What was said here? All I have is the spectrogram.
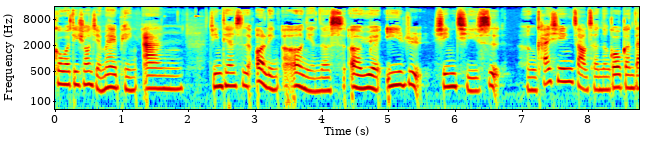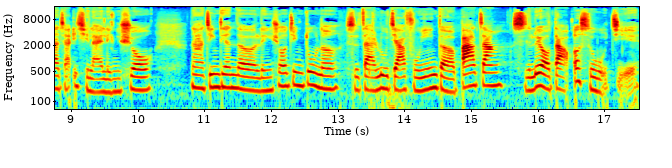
各位弟兄姐妹平安，今天是二零二二年的十二月一日，星期四，很开心早晨能够跟大家一起来灵修。那今天的灵修进度呢，是在路加福音的八章十六到二十五节，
